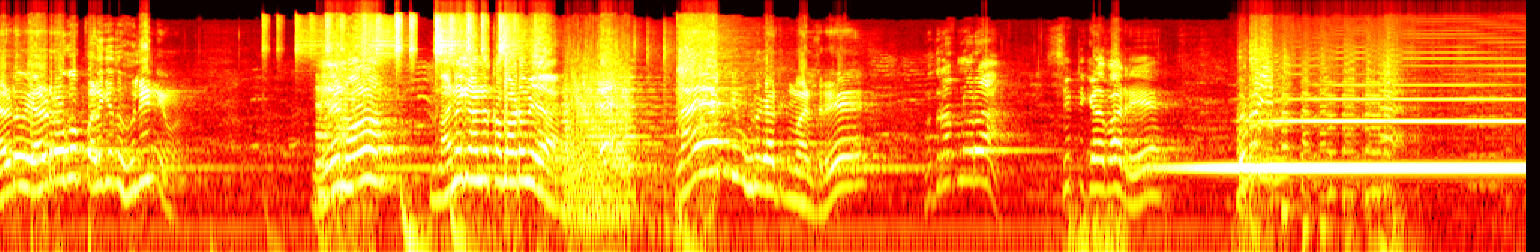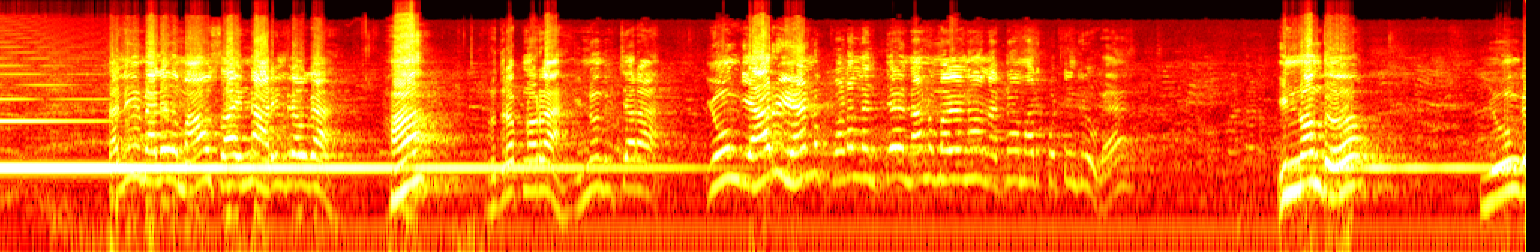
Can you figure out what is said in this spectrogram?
ಎರಡು ಎರಡರಿಗೂ ಪಳಗಿದ ಹುಲಿ ನೀವು. ಏನು? ನನಗೆ ಅನುಕ ಮಾಡುವ ನಾ ಯಾಕೆ ನೀವು ಹುಡುಗಾಟ ಮಾಡ್ರಿ? ಮುದ್ರಪ್ಪನವ್ರ ಸಿಟ್ಟು ಕೇಳಬೇಡ್ರಿ ತಲೆ ಮೇಲೆ ಮಾಂಸ ಇನ್ನ ಅರಿಲ್ರಿ ಅವಾಗ. ಹಾ? ರುದ್ರಪ್ಪನವ್ರ ಇನ್ನೊಂದು ವಿಚಾರ. ಇವಂಗ ಯಾರು ಹೆಣ್ಣು ಕೊಡಲ್ಲ ಅಂತೇಳಿ ನನ್ನ ಮಗನ ಲಗ್ನ ಮಾಡಿ ಕೊಟ್ಟಿನ್ರಿ ಇವಾಗ. ಇನ್ನೊಂದು ಇವಂಗ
